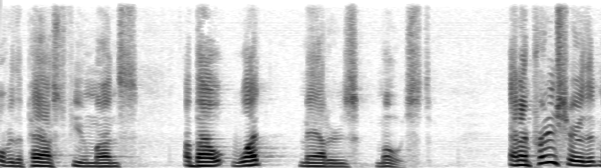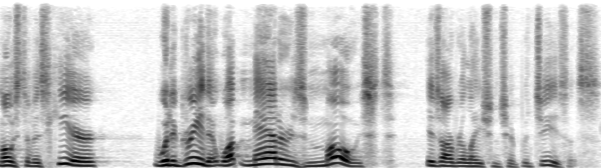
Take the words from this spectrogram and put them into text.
over the past few months about what matters most. And I'm pretty sure that most of us here would agree that what matters most is our relationship with Jesus.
